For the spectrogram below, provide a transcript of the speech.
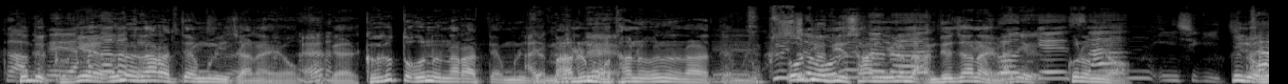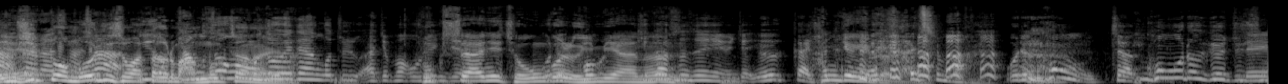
그 근데 그게 어느 나라 때문이잖아요. 네? 그게 그것도 어느 나라 때문이죠. 말을 못하는 어느 나라 네. 때문에 네. 어디 어디 산 이러면 안 되잖아요. 그럼요. 인식이 있죠. 그죠. 음식도 뭐 어디서 왔다 그러면 안 먹잖아요. 대한 것도 아주 막 우리 국산이 좋은 걸 의미하는 기갑 선생님 이제 여기까지 환경입니다. 우리 콩, 자 콩으로 겨주신 네,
